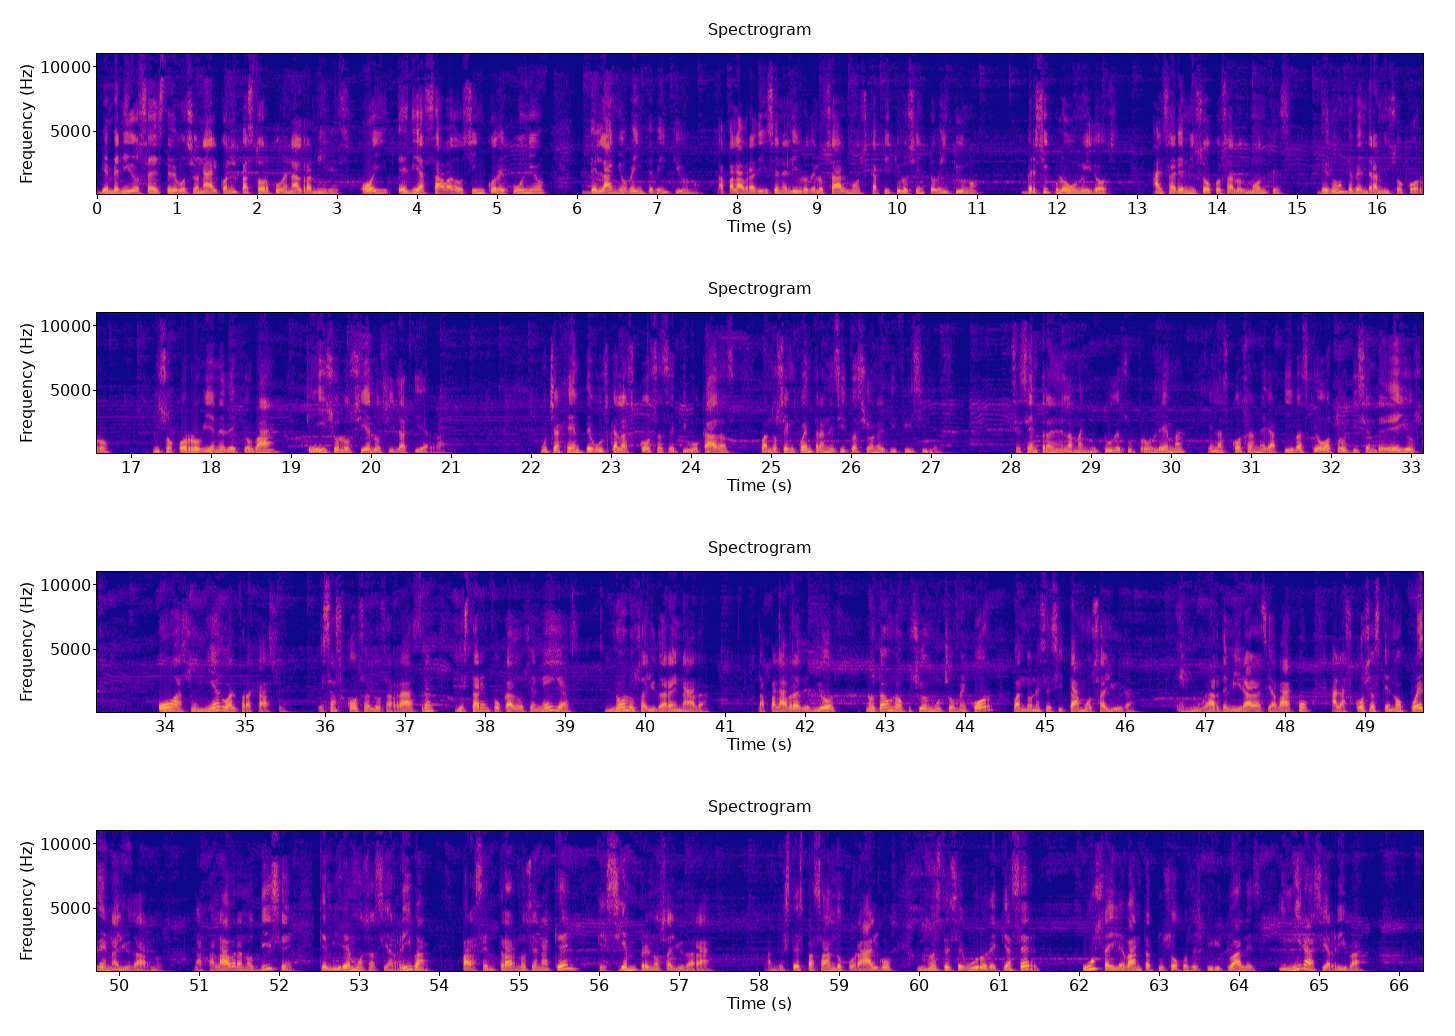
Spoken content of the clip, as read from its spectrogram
Bienvenidos a este devocional con el pastor Juvenal Ramírez. Hoy es día sábado 5 de junio del año 2021. La palabra dice en el libro de los Salmos, capítulo 121, versículo 1 y 2. Alzaré mis ojos a los montes. ¿De dónde vendrá mi socorro? Mi socorro viene de Jehová, que hizo los cielos y la tierra. Mucha gente busca las cosas equivocadas cuando se encuentran en situaciones difíciles. Se centran en la magnitud de su problema, en las cosas negativas que otros dicen de ellos o a su miedo al fracaso. Esas cosas los arrastran y estar enfocados en ellas no los ayudará en nada. La palabra de Dios nos da una opción mucho mejor cuando necesitamos ayuda, en lugar de mirar hacia abajo a las cosas que no pueden ayudarnos. La palabra nos dice que miremos hacia arriba para centrarnos en aquel que siempre nos ayudará. Cuando estés pasando por algo y no estés seguro de qué hacer, usa y levanta tus ojos espirituales y mira hacia arriba.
